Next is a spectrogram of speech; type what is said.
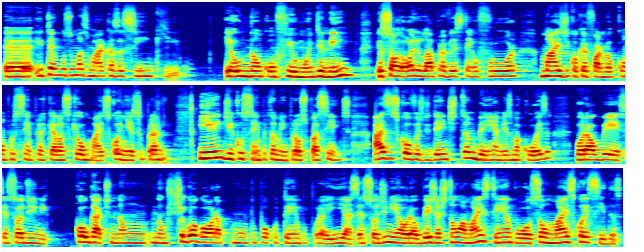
é, e temos umas marcas assim que eu não confio muito em nem, eu só olho lá para ver se tem o flúor, mas de qualquer forma eu compro sempre aquelas que eu mais conheço para mim. E eu indico sempre também para os pacientes. As escovas de dente também a mesma coisa, Oral-B, Sensodyne, Colgate não, não chegou agora há muito pouco tempo por aí, a Sensodyne e a Oral-B já estão há mais tempo ou são mais conhecidas.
